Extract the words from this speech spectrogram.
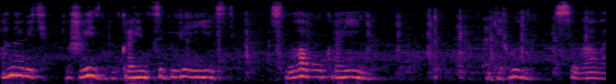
она ведь жизнь, украинцы были и есть. Слава Украине! Героям слава!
